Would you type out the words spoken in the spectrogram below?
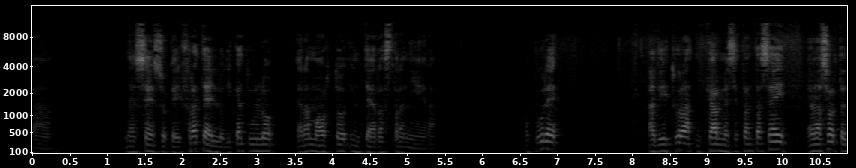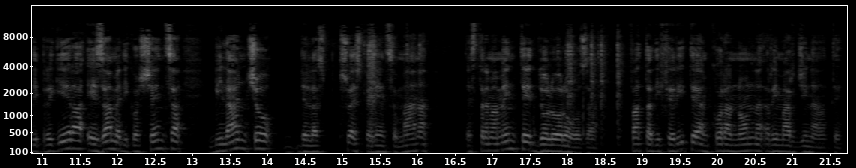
Ah, nel senso che il fratello di Catullo era morto in terra straniera. Oppure addirittura il Carme 76 è una sorta di preghiera, esame di coscienza, bilancio della sua esperienza umana estremamente dolorosa, fatta di ferite ancora non rimarginate.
